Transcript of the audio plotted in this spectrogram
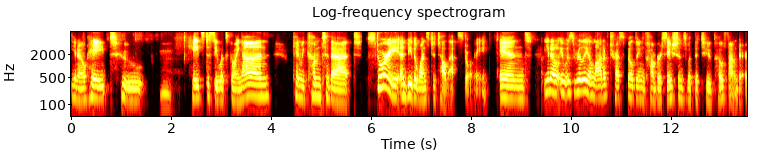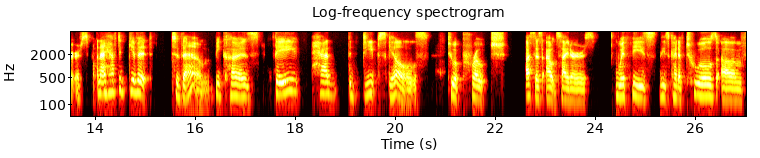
you know, hate, who Mm. hates to see what's going on. Can we come to that story and be the ones to tell that story? And you know, it was really a lot of trust building conversations with the two co founders. And I have to give it to them because they had the deep skills to approach us as outsiders with these these kind of tools of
